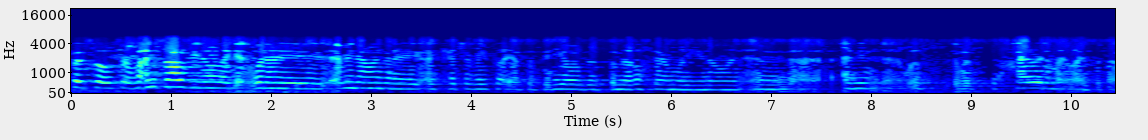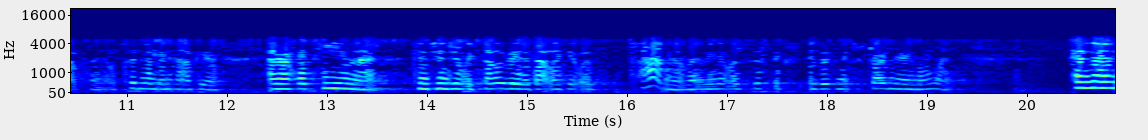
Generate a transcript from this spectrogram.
but so for myself, you know, like it, when I every now and then I, I catch a replay of the video of the, the medal ceremony, you know, and and uh, I mean it was it was the highlight of my life at that point. I couldn't have been happier, and our whole team and our contingent we celebrated that like it was platinum. I mean, it was just ex- it was an extraordinary moment. And then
